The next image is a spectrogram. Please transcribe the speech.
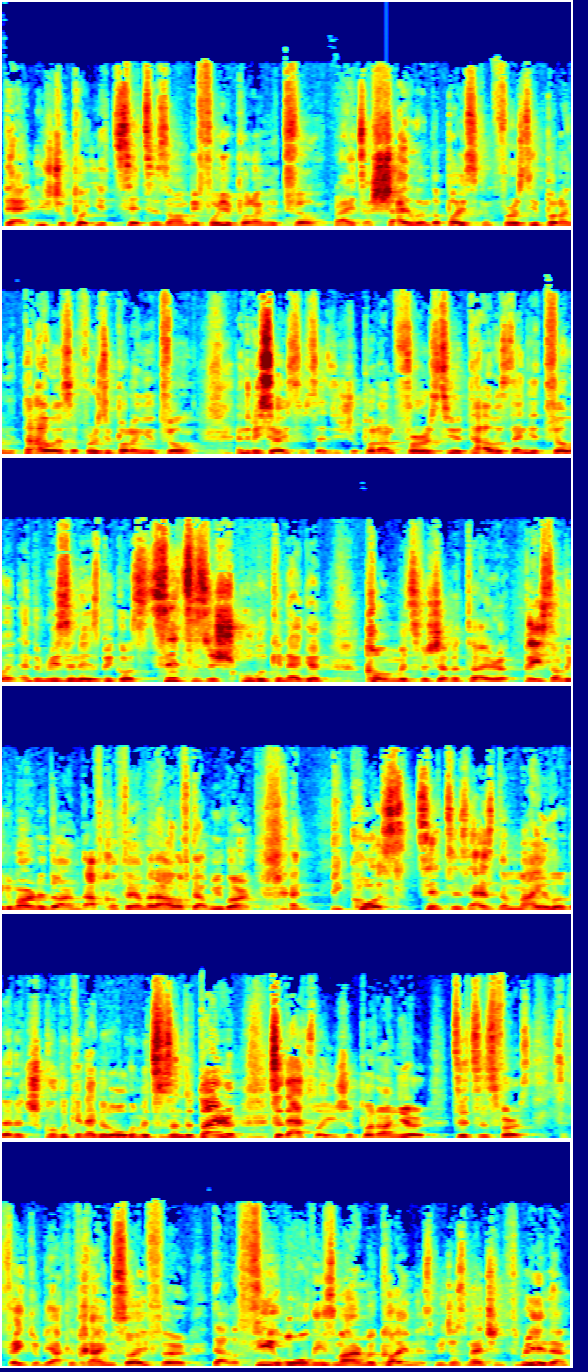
that you should put your tzitzis on before you put on your tefillin. Right? It's a shaila the poiskim. First you put on your talis, or first you put on your tefillin. And the Beis Yosef says you should put on first your talis, then your tefillin. And the reason is because tzitzis is shkulu keneged kol mitzvah shevet based on the Gemara in Nedarim, daf chafei aleph that we learned. And because tzitzis has the mila that it's shkulu keneged all the mitzvahs in the Torah, so that's why you should put on your tzitzis first. So Feit Rabbi Yaakov Chaim Sofer that lefi all these mar mekoimis, we just mentioned three of them.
